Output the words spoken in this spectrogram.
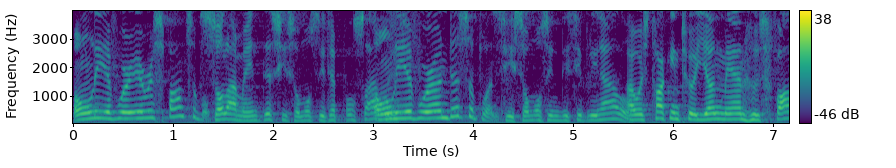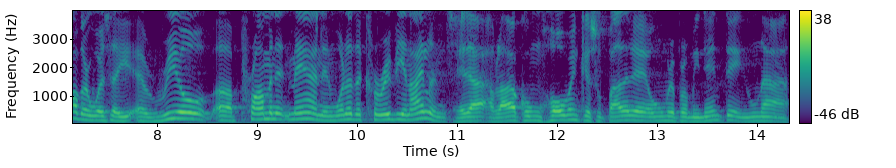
Only if we're irresponsible, Solamente si somos irresponsables. only if we're undisciplined. si somos indisciplinados. I was talking to a young man whose father was a, a real uh, prominent man in one of the Caribbean islands. Era, hablaba con un joven que su padre era un hombre prominente en una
